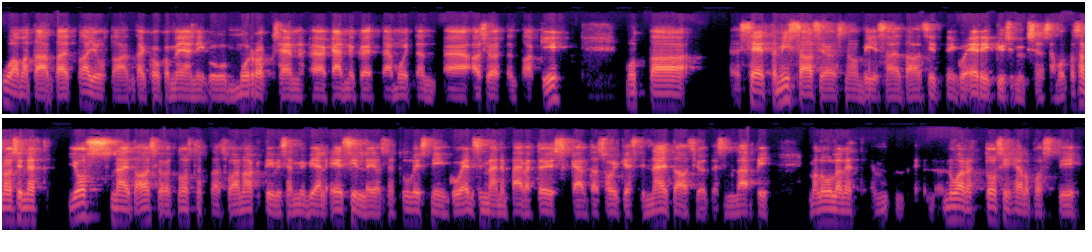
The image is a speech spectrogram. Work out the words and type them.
huomataan tai tajutaan tai koko meidän niin kuin murroksen äh, kännyköitä ja muiden äh, asioiden takia, mutta se, että missä asioissa ne on viisaita, on sitten niinku eri kysymyksensä, mutta sanoisin, että jos näitä asioita nostettaisiin vain aktiivisemmin vielä esille, jos ne tulisi kuin ensimmäinen päivä töissä, käytäisiin oikeasti näitä asioita esim. läpi, mä luulen, että nuoret tosi helposti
